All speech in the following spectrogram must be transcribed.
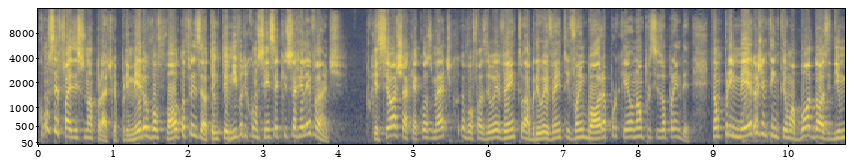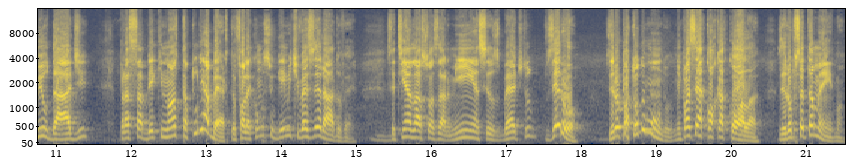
Como você faz isso na prática? Primeiro, eu vou volto a frisar, eu tenho que ter um nível de consciência que isso é relevante. Porque se eu achar que é cosmético, eu vou fazer o evento, abrir o evento e vou embora porque eu não preciso aprender. Então, primeiro a gente tem que ter uma boa dose de humildade para saber que nós tá tudo em aberto. Eu falo, é como se o game tivesse zerado, velho. Você tinha lá suas arminhas, seus bets, tudo zerou. Zerou para todo mundo. Não pode ser a Coca-Cola. Zerou para você também, irmão.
